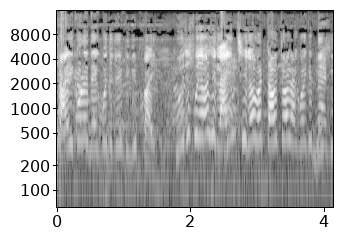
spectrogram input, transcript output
ট্রাই করে দেখব যে যদি টিকিট পাই। বলছিস পূজা মাসি লাইন ছিল বাট তাও চল একবার কি দেখি।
